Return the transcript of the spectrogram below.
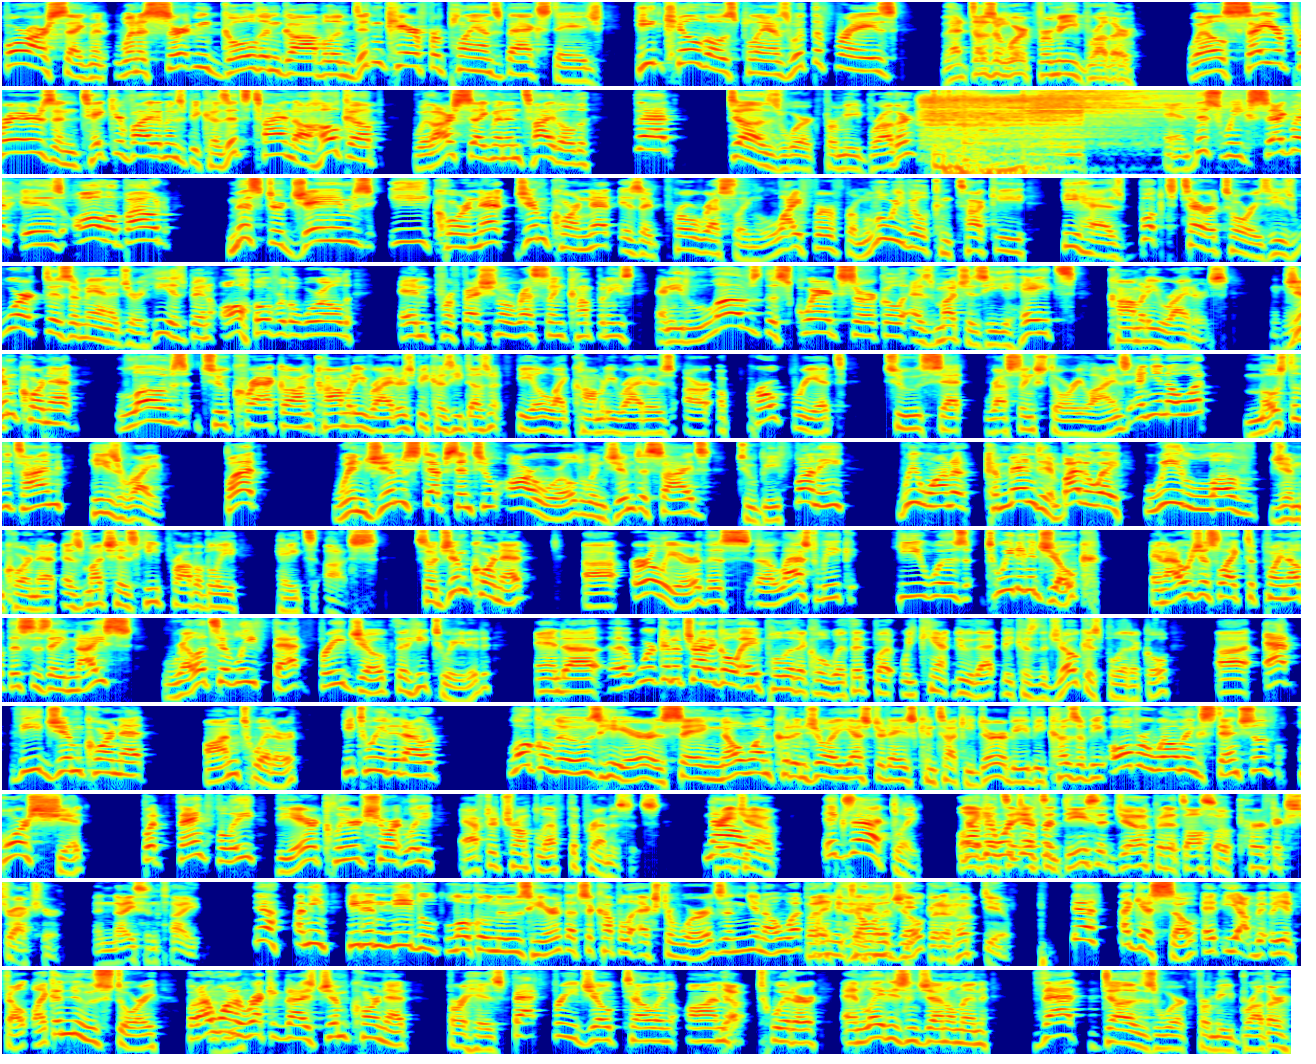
For our segment, when a certain golden goblin didn't care for plans backstage, he'd kill those plans with the phrase, That doesn't work for me, brother. Well, say your prayers and take your vitamins because it's time to hulk up with our segment entitled, That Does Work for Me, Brother. And this week's segment is all about Mr. James E. Cornette. Jim Cornette is a pro wrestling lifer from Louisville, Kentucky. He has booked territories. He's worked as a manager. He has been all over the world in professional wrestling companies, and he loves the squared circle as much as he hates comedy writers. Mm-hmm. Jim Cornette loves to crack on comedy writers because he doesn't feel like comedy writers are appropriate to set wrestling storylines. And you know what? Most of the time, he's right. But when Jim steps into our world, when Jim decides to be funny, we want to commend him. By the way, we love Jim Cornette as much as he probably hates us. So, Jim Cornette, uh, earlier this uh, last week, he was tweeting a joke. And I would just like to point out this is a nice, relatively fat free joke that he tweeted. And uh, uh we're going to try to go apolitical with it, but we can't do that because the joke is political. Uh, at the Jim Cornette on Twitter, he tweeted out, Local news here is saying no one could enjoy yesterday's Kentucky Derby because of the overwhelming stench of horse shit, but thankfully the air cleared shortly after Trump left the premises. Now, Great joke. Exactly. Like now, it's, a, different... it's a decent joke, but it's also perfect structure and nice and tight. Yeah, I mean, he didn't need local news here. That's a couple of extra words, and you know what? But when it, you're telling a joke, you, but it hooked you. Yeah, I guess so. It, yeah, it felt like a news story. But I mm-hmm. want to recognize Jim Cornette for his fat-free joke telling on yep. Twitter. And ladies and gentlemen, that does work for me, brother.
